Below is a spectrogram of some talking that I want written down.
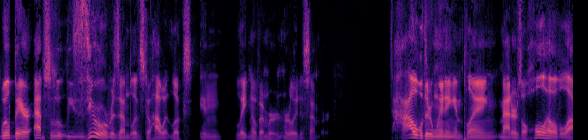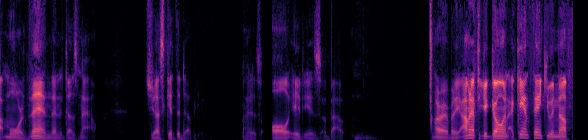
will bear absolutely zero resemblance to how it looks in late November and early December. How they're winning and playing matters a whole hell of a lot more then than it does now. Just get the W. That is all it is about. All right, everybody. I'm going to have to get going. I can't thank you enough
